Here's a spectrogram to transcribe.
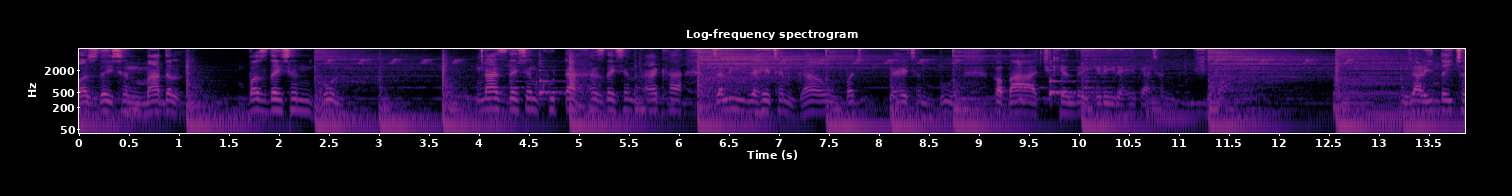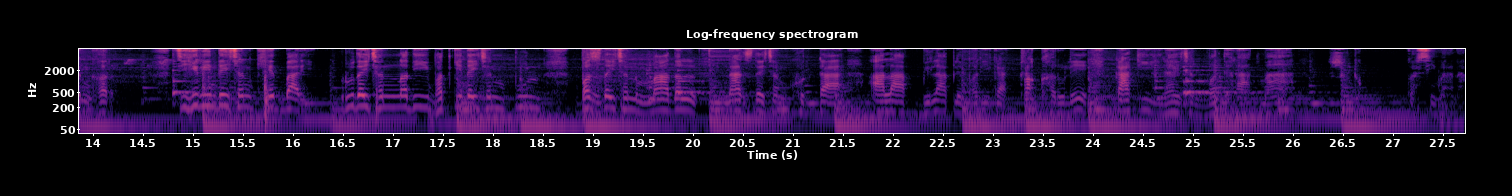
बज्दैछन् मादल बज्दैछन् ढोल। नाच्दैछन् खुट्टा हाँस्दैछन् आँखा जलिरहेछन् गाउँ बजिरहेछन् बुध कबाज खेल्दै हिँडिरहेका छन् उजाडिँदैछन् घर चिहिरिँदैछन् खेतबारी रुँदैछन् नदी भत्किँदैछन् पुल बज्दैछन् मादल नाच्दैछन् खुट्टा आलाप बिलापले भरिका ट्रकहरूले काटिरहेछन् मध्यरातमा सुटुक्क सिमाना।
